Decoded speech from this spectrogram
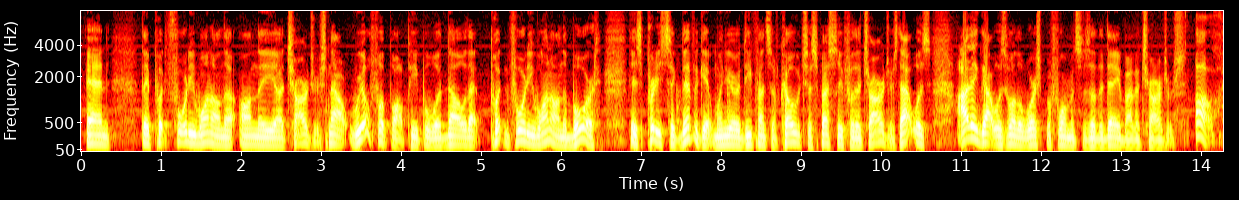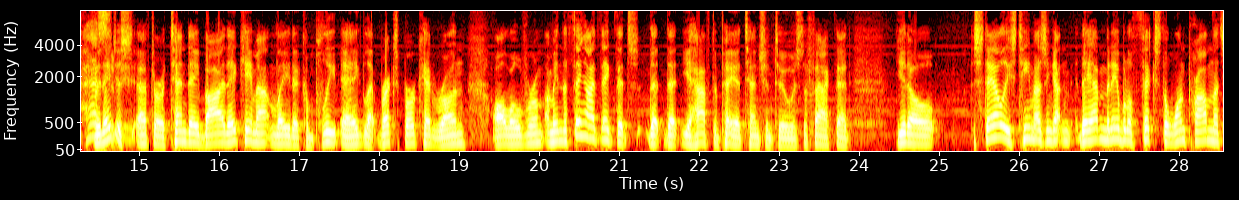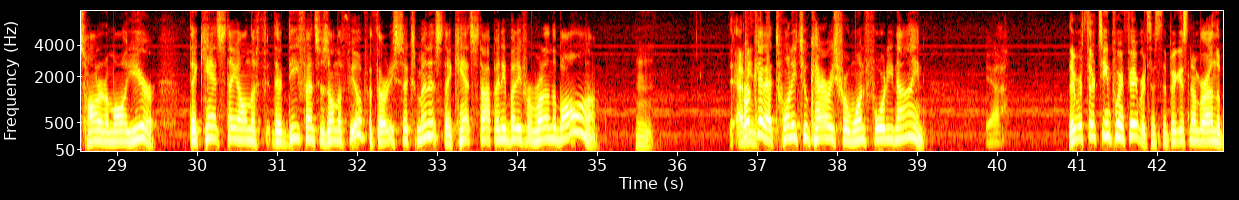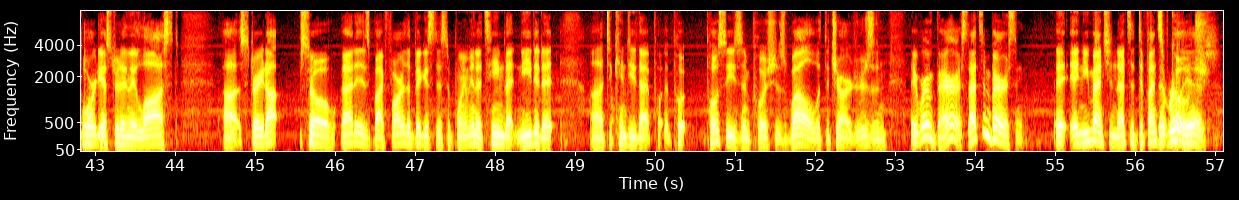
and they put 41 on the on the uh, Chargers. Now, real football people would know that putting 41 on the board is pretty significant when you're a defensive coach, especially for the Chargers. That was, I think, that was one of the worst performances of the day by the Chargers. Oh, I mean, they just be. after a 10 day bye, they came out and laid a complete egg. Let Rex Burkhead run all over them. I mean, the thing I think that's that that you have to pay attention to is the fact that, you know. Staley's team hasn't gotten, they haven't been able to fix the one problem that's haunted them all year. They can't stay on the. Their defense is on the field for 36 minutes. They can't stop anybody from running the ball on them. Hmm. I Burkhead mean- had 22 carries for 149. Yeah. They were 13 point favorites. That's the biggest number on the board yesterday, and they lost uh, straight up. So that is by far the biggest disappointment. A team that needed it uh, to continue that po- po- postseason push as well with the Chargers, and they were embarrassed. That's embarrassing. And you mentioned that's a defensive It really coach. is.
